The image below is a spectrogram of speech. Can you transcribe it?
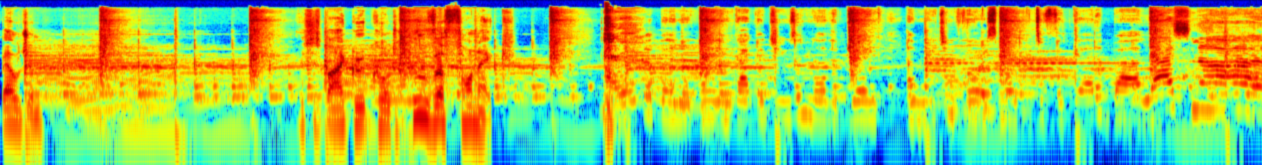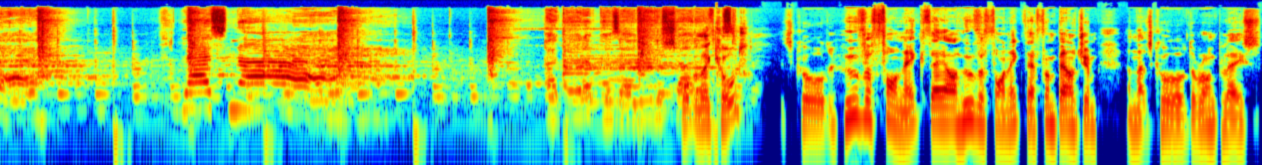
Belgium. This is by a group called Hooverphonic. I woke up and I think I could use another drink. I'm reaching for a smoke to forget about last night. Last night. I get up because I need a shot. What were they called? It's called Hooverphonic. They are Hooverphonic. They're from Belgium, and that's called the wrong place,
